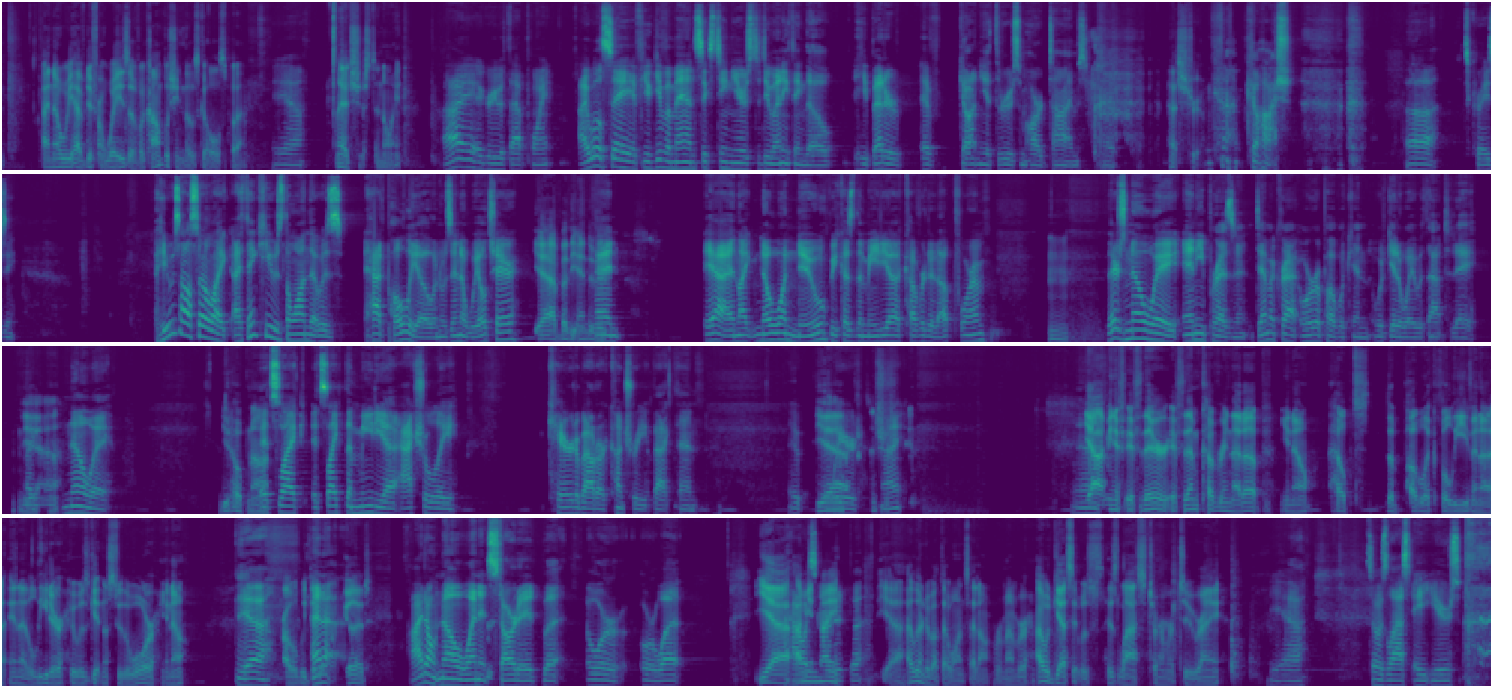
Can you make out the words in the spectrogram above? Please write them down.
I know we have different ways of accomplishing those goals, but Yeah. that's just annoying. I agree with that point. I will say if you give a man 16 years to do anything, though, he better have gotten you through some hard times. That's true. Gosh. Uh, it's crazy. He was also like, I think he was the one that was had polio and was in a wheelchair. Yeah, by the end of it, And yeah, and like no one knew because the media covered it up for him. mm, There's no way any president, Democrat or Republican, would get away with that today. Like, yeah, No way. you'd hope not. It's like it's like the media actually cared about our country back then. It, yeah, weird, right? yeah. I mean if, if they're if them covering that up you know helped the public believe in a in a leader who was getting us through the war you know? Yeah. probably did uh, good. I don't know when it started, but or or what. Yeah i mean my but yeah i learned about that once i don't remember. I would guess it was his last term or two right? Yeah. So his last eight years.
